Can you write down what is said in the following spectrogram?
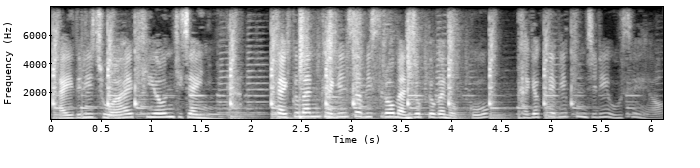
아이들이 좋아할 귀여운 디자인입니다. 깔끔한 각인 서비스로 만족도가 높고 가격 대비 품질이 우수해요.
